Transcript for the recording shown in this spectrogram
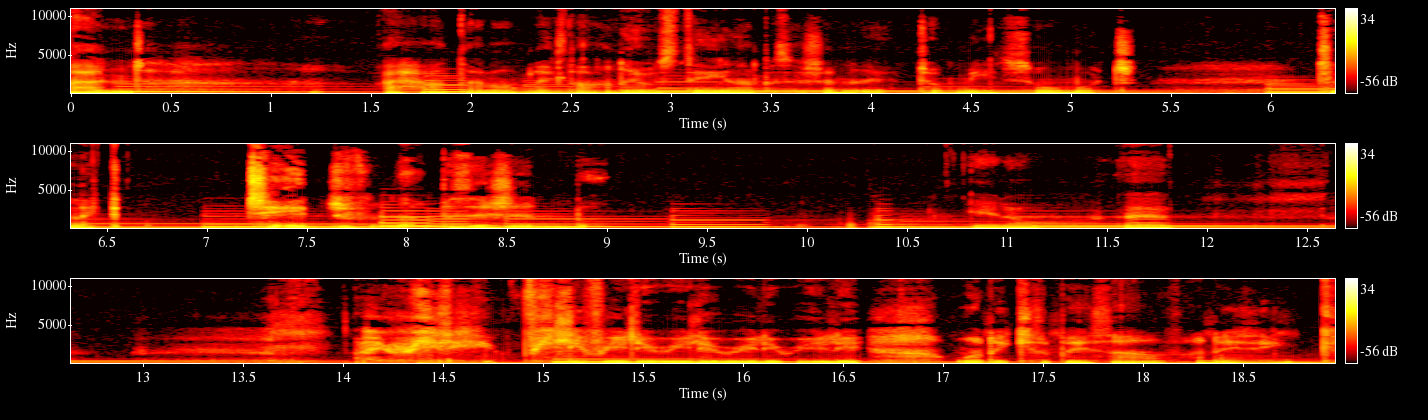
And I had them up like that, and I was staying in that position. And it took me so much to like change from that position, but you know, um, I really, really, really, really, really, really want to kill myself, and I think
